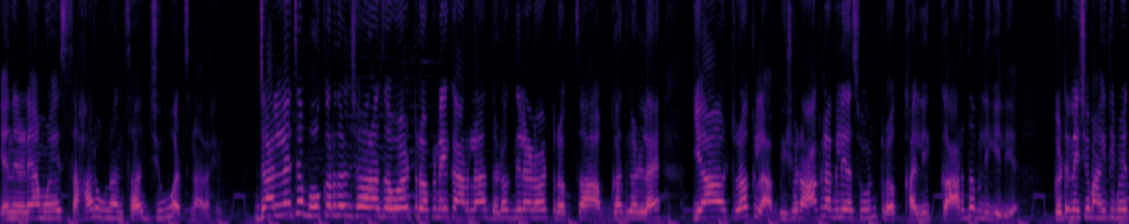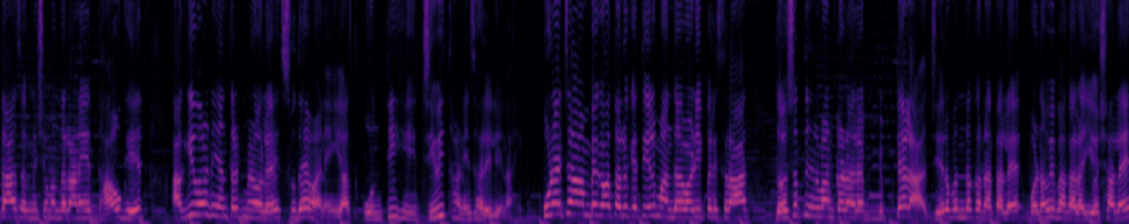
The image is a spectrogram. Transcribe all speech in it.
या निर्णयामुळे सहा रुग्णांचा जीव वाचणार आहे. जालन्याच्या भोकरदन शहराजवळ ट्रकने कारला धडक दिल्यानं ट्रकचा अपघात घडलाय. या ट्रकला भीषण आग लागली असून ट्रक खाली कार दबली गेली आहे घटनेची माहिती मिळताच अग्निशमन दलाने धाव घेत आगीवर नियंत्रण मिळवलंय. सुदैवाने यात कोणतीही जीवितहानी झालेली नाही. पुण्याच्या आंबेगाव तालुक्यातील मांदळवाडी परिसरात दहशत निर्माण करणाऱ्या बिबट्याला जेरबंद करण्यात आलंय. वन विभागाला यश आलंय.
